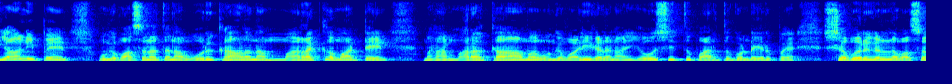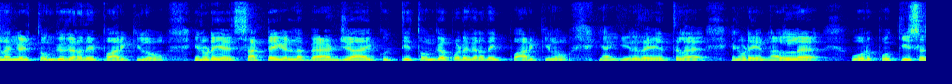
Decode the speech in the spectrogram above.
தியானிப்பேன். உங்கள் வசனத்தை நான் ஒரு காலம் நான் மறக்க மாட்டேன். நான் மறக்காமல் உங்கள் வழிகளை நான் யோசித்து பார்த்து கொண்டே இருப்பேன். செவறுகளில் வசனங்கள் தொங்குகிறதை பார்க்கிலும் என்னுடைய சட்டைகளில் பேட்ஜாய் குத்தி தொங்கப்படுகிறதை பார்க்கிலும் என் இருதயத்தில் என்னுடைய நல்ல ஒரு பொக்கிஷ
